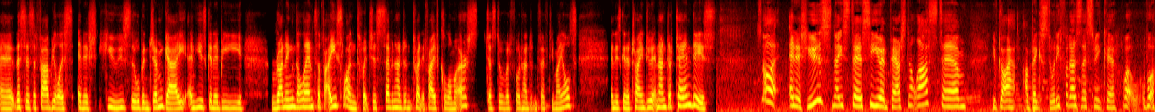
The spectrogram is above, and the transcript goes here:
Uh, this is a fabulous Innes Hughes, the Oban gym guy, and he's going to be running the length of Iceland, which is 725 kilometers, just over 450 miles. And he's going to try and do it in under 10 days. So, Hughes, nice to see you in person at last. Um, you've got a, a, big story for us this week. Uh, what, what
